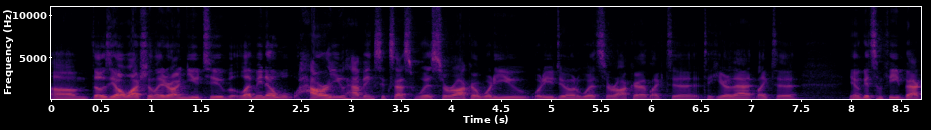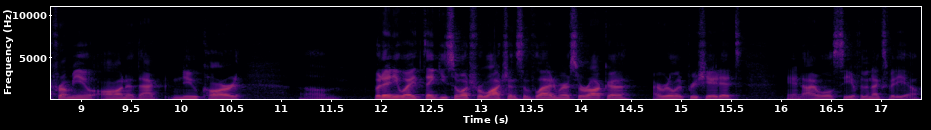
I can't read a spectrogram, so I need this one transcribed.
um, those of y'all watching later on youtube let me know how are you having success with soraka? What are you what are you doing with soraka? I'd like to to hear that. I'd like to you know get some feedback from you on that new card. Um, but anyway thank you so much for watching some vladimir soraka. I really appreciate it and i will see you for the next video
